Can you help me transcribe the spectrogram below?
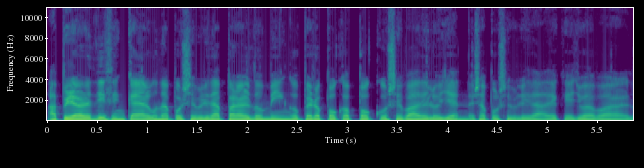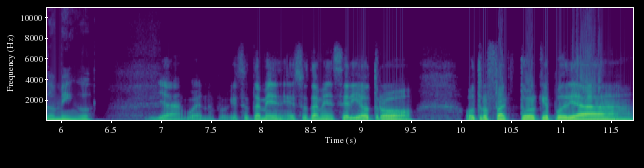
A priori dicen que hay alguna posibilidad para el domingo, pero poco a poco se va diluyendo esa posibilidad de que llueva el domingo. Ya, bueno, porque eso también, eso también sería otro, otro factor que podría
